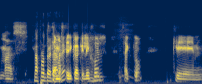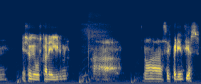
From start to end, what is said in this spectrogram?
más, más pronto está más cerca que lejos, exacto, que eso que buscar el irme a nuevas experiencias.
